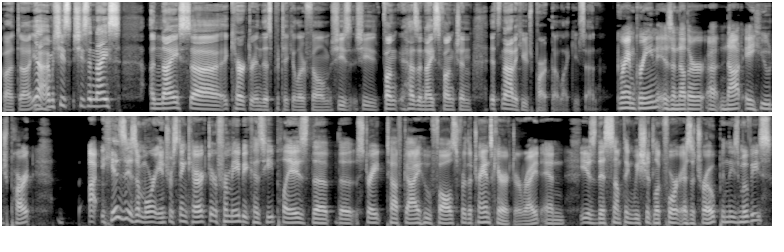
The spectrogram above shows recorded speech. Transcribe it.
But uh, yeah, I mean, she's she's a nice a nice uh, character in this particular film. She's she fun- has a nice function. It's not a huge part though, like you said. Graham Greene is another uh, not a huge part. Uh, his is a more interesting character for me because he plays the the straight tough guy who falls for the trans character, right? And is this something we should look for as a trope in these movies?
